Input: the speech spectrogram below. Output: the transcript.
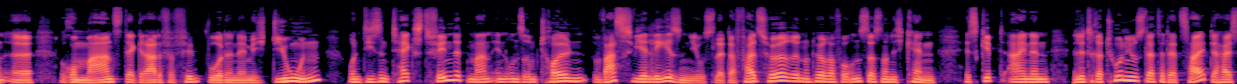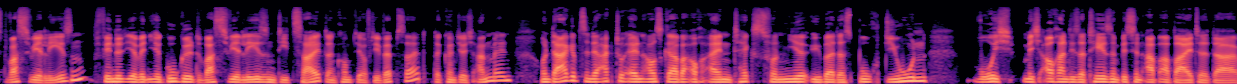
Science-Fiction-Romans, der gerade verfilmt wurde, nämlich Dune. Und diesen Text findet man in unserem tollen Was wir lesen Newsletter. Falls Hörerinnen und Hörer von uns das noch nicht kennen, es gibt einen Literatur-Newsletter der Zeit, der heißt Was wir lesen. Findet ihr, wenn ihr googelt Was wir lesen, die Zeit, dann kommt ihr auf die Website, da könnt ihr euch anmelden. Und da gibt es in der aktuellen Ausgabe auch einen Text von mir über das Buch Dune, wo ich mich auch an dieser These ein bisschen abarbeite, da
